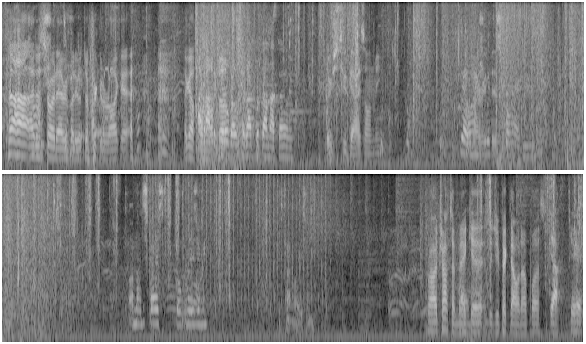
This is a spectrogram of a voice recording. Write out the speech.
I Gosh, destroyed everybody with the freaking rocket. I got four I got the kill though. though because I put down that thing. There's two guys on me. Yeah, why my aren't you with the squad, man? I'm not disguised. Don't laser me. He's trying to laser me. Bro, I dropped a make Oh kit. Did you pick that one up, Wes? Yeah, here, here.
